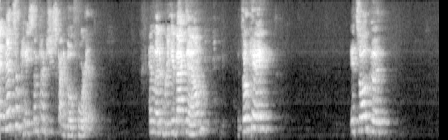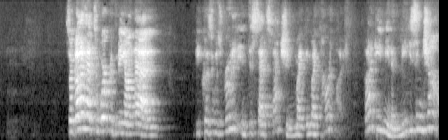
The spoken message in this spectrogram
And that's okay. Sometimes you just got to go for it and let him bring you back down. It's okay. It's all good. So God had to work with me on that, and because it was rooted in dissatisfaction in my, in my current life. God gave me an amazing job.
